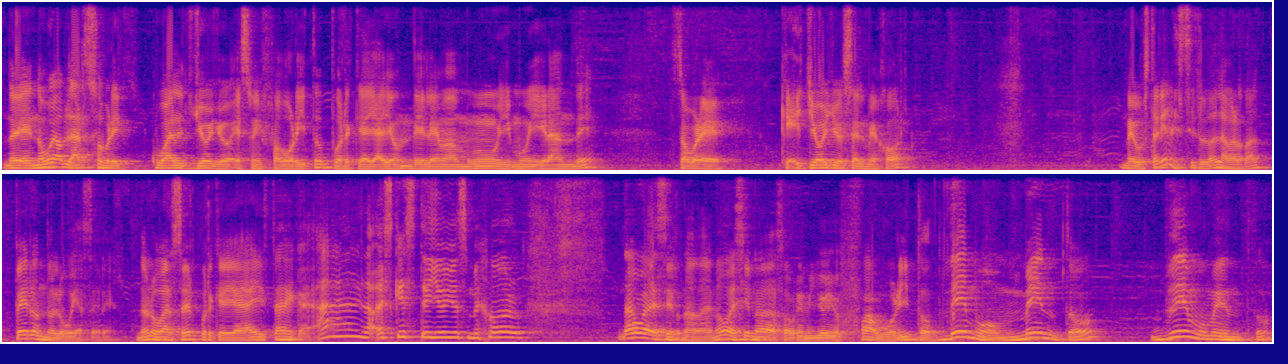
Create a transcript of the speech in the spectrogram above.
no voy a hablar sobre cuál yoyo es mi favorito porque ahí hay un dilema muy, muy grande sobre qué yoyo es el mejor. Me gustaría decirlo, la verdad, pero no lo voy a hacer. ¿eh? No lo voy a hacer porque ahí está de es que este yoyo es mejor. No voy a decir nada, no voy a decir nada sobre mi yoyo favorito. De momento, de momento.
